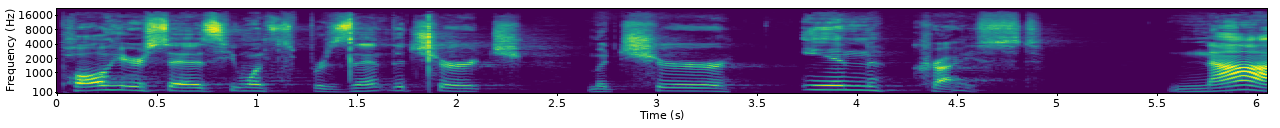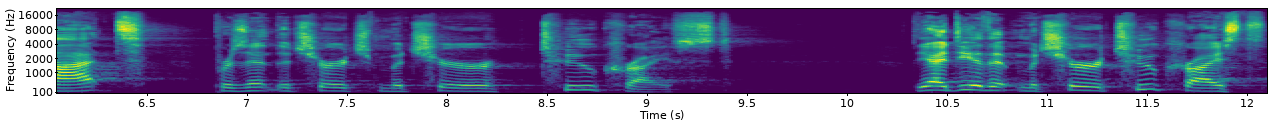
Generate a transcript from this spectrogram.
Paul here says he wants to present the church mature in Christ, not present the church mature to Christ. The idea that mature to Christ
